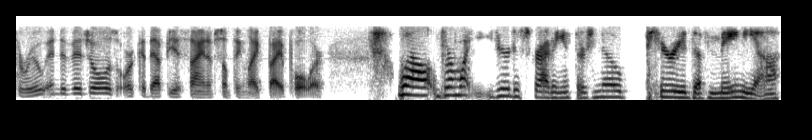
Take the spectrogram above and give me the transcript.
through individuals, or could that be a sign of something like bipolar? Well, from what you're describing, if there's no periods of mania,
